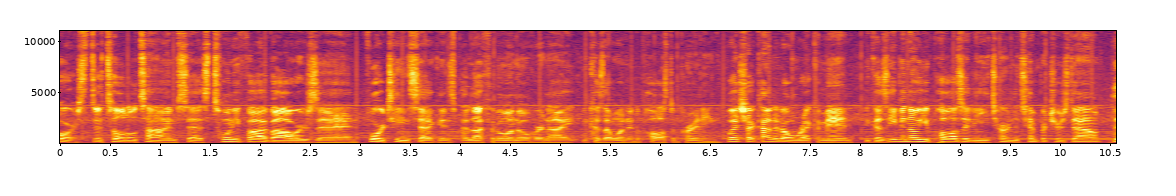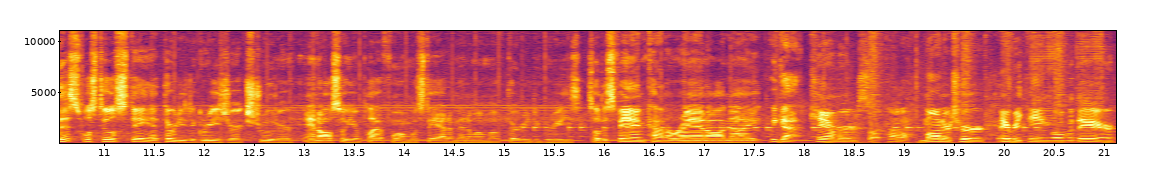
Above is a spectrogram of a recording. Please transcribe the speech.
Course, the total time says 25 hours and 14 seconds. I left it on overnight because I wanted to pause the printing, which I kind of don't recommend because even though you pause it and you turn the temperatures down, this will still stay at 30 degrees, your extruder, and also your platform will stay at a minimum of 30 degrees. So this fan kind of ran all night. We got cameras, so I kind of monitored everything over there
